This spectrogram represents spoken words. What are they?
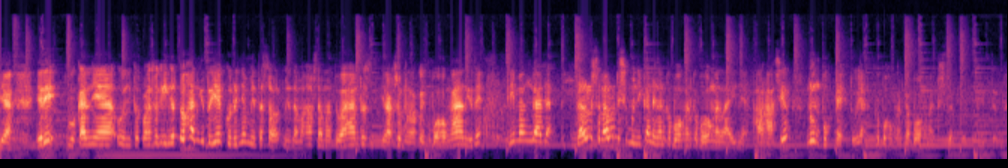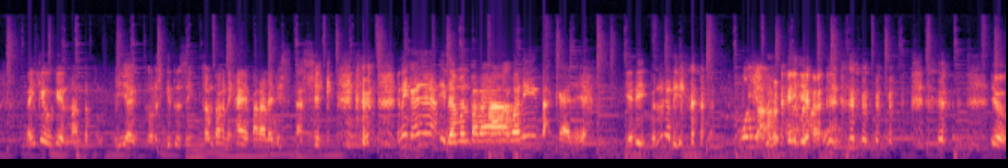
Ya jadi bukannya untuk langsung inget Tuhan gitu ya kudunya minta so- minta maaf sama Tuhan terus langsung mengakui kebohongan gitu ya. Ini mah nggak ada lalu selalu disembunyikan dengan kebohongan-kebohongan lainnya. Alhasil numpuk deh tuh ya kebohongan-kebohongan tersebut gitu. Thank you Gin mantep iya harus gitu sih. Contoh nih hai para ladies asik. Ini kayaknya idaman para wanita kayaknya ya. Jadi bener nggak di Oh iya. Iya. yuk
